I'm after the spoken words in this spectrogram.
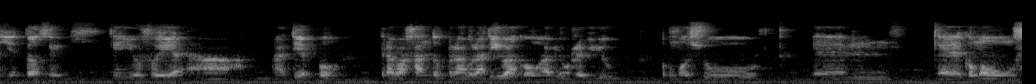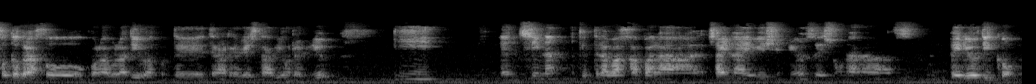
Y entonces que yo fui a, a tiempo trabajando colaborativa con Avión Review como su em, eh, como un fotógrafo colaborativo de, la revista Avion Review y en China que trabaja para China Aviation News es un periódico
